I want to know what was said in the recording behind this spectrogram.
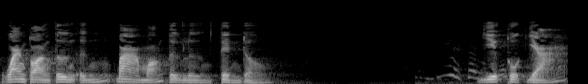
Hoàn toàn tương ứng ba món tư lương tịnh độ. Diệt thuộc giả,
